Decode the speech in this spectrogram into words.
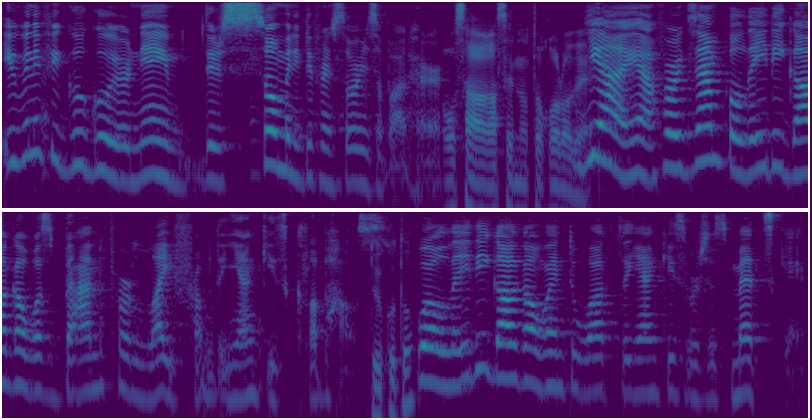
even if you Google your name, there's so many different stories about her. お騒がせのところで Yeah, yeah. For example, Lady Gaga was banned for life from the Yankees clubhouse. どういうこと Well, Lady Gaga went to watch the Yankees versus Mets game.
